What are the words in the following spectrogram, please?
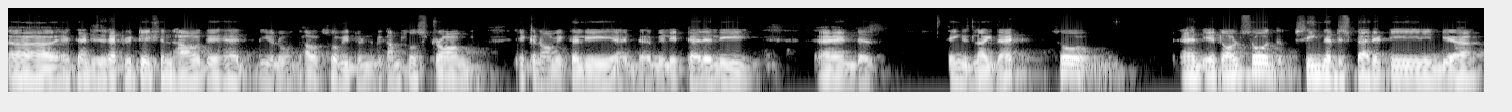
uh, and his reputation, how they had, you know, how Soviet Union become so strong economically and uh, militarily and uh, things like that. So, and it also seeing the disparity in India.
